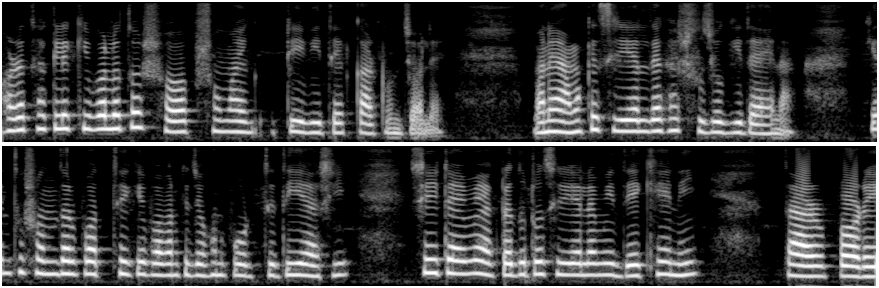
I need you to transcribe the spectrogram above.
ঘরে থাকলে কি বলো তো সব সময় টিভিতে কার্টুন চলে। মানে আমাকে সিরিয়াল দেখার সুযোগই দেয় না। কিন্তু সন্ধ্যার পর থেকে বাবানকে যখন পড়তে দিয়ে আসি, সেই টাইমে একটা দুটো সিরিয়াল আমি দেখে নিই। তারপরে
